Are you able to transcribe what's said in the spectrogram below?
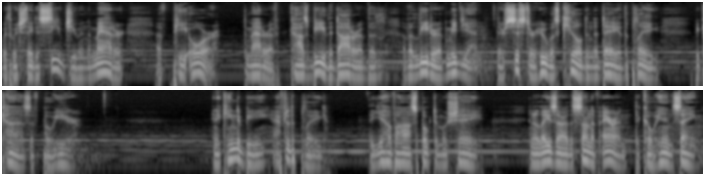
with which they deceived you in the matter of Peor, the matter of Cosbi, the daughter of, the, of a leader of Midian, their sister who was killed in the day of the plague because of Peor. And it came to be, after the plague, that Yehovah spoke to Moshe and Eleazar the son of Aaron the Kohen, saying,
